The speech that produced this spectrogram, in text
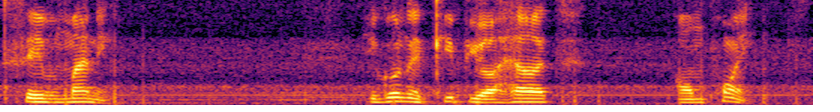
save money. It's going to keep your health on point.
